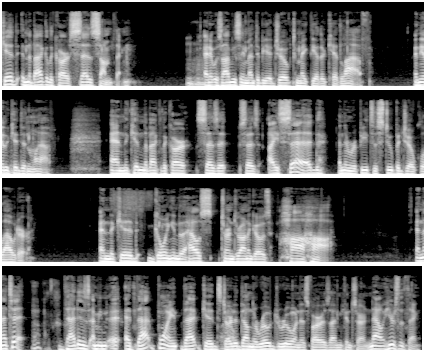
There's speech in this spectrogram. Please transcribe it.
Kid in the back of the car says something, Mm-hmm. and it was obviously meant to be a joke to make the other kid laugh, and the other kid didn't laugh. And the kid in the back of the car says it says, "I said," and then repeats a stupid joke louder. And the kid going into the house turns around and goes, "Ha ha." And that's it. That is, I mean, at that point, that kid started down the road to ruin as far as I'm concerned. Now, here's the thing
